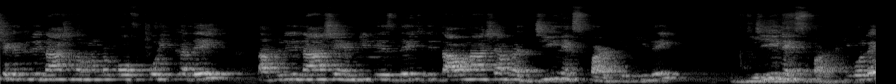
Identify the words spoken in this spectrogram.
সেক্ষেত্রে যদি না আসে তখন আমরা কফ পরীক্ষা দেই তারপর যদি না আসে এমটি টেস্ট দেই যদি তাও না আসে আমরা জিন এক্সপার্ট দেই। কি দেই? জিন এক্সপার্ট কি বলে?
